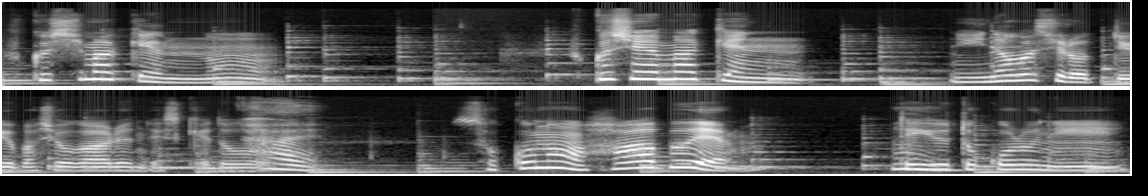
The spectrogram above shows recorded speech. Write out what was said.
福島県の福島県に猪苗代っていう場所があるんですけど、はい。そこのハーブ園っていうと、ところに、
